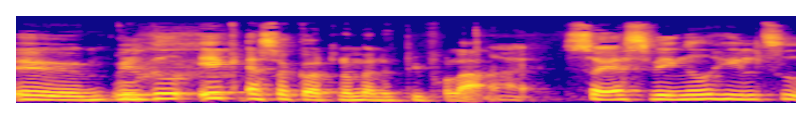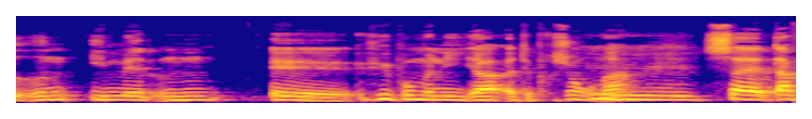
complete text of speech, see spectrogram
Øhm, hvilket ikke er så godt, når man er bipolar. Nej. Så jeg svingede hele tiden imellem øh, hypomanier og depressioner. Mm. Så der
